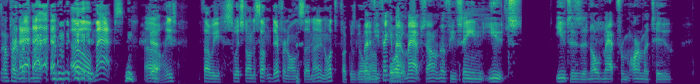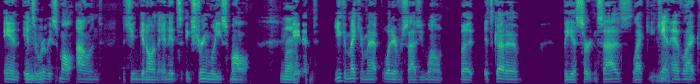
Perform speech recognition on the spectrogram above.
I'm talking about the map. oh, maps. Oh, Yeah. he's. Thought we switched on to something different all of a sudden. I didn't know what the fuck was going but on. But if you think Horrible. about maps, I don't know if you've seen Utes. Utes is an old map from Arma 2, and it's Mhm. a really small island that you can get on, and it's extremely small. right. and you can make your map whatever size you want, but it's got to be a certain size. Like you can't have like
